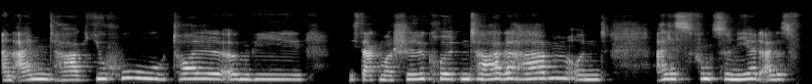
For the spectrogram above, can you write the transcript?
an einem Tag, juhu, toll, irgendwie, ich sag mal, Schildkrötentage haben und alles funktioniert, alles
